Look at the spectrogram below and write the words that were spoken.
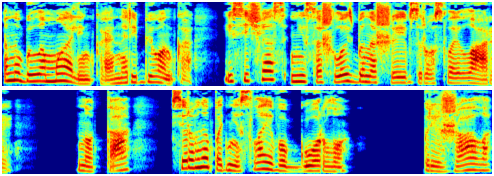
Оно было маленькое, на ребенка, и сейчас не сошлось бы на шее взрослой Лары. Но та все равно поднесла его к горлу, прижала,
